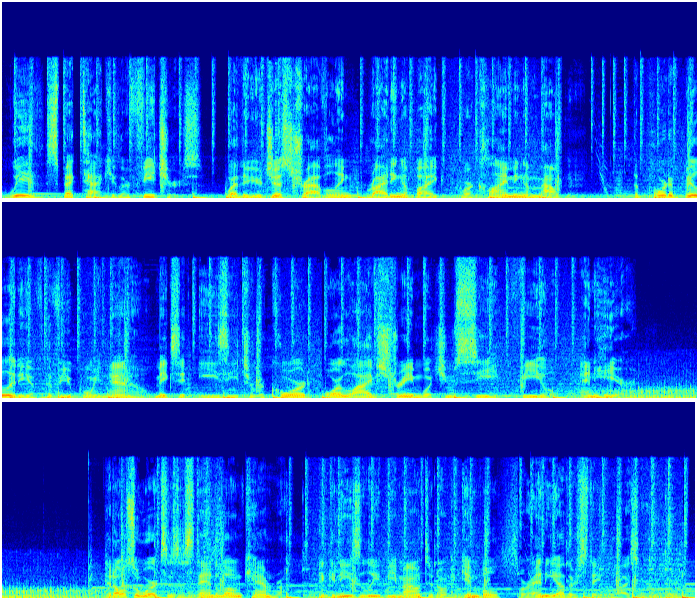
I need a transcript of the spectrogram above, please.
with spectacular features, whether you're just traveling, riding a bike, or climbing a mountain. The portability of the Viewpoint Nano makes it easy to record or live stream what you see, feel, and hear. It also works as a standalone camera and can easily be mounted on a gimbal or any other stabilizer.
